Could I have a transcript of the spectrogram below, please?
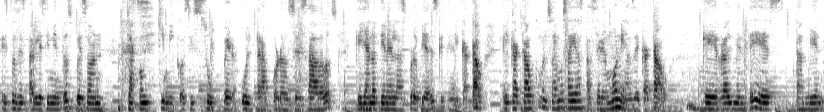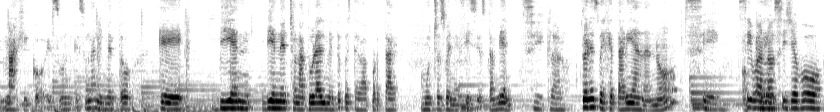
estos establecimientos pues son ya con químicos y súper ultra procesados que ya no tienen las propiedades que tiene el cacao. El cacao, como lo sabemos, hay hasta ceremonias de cacao, que realmente es también mágico, es un, es un alimento que bien, bien hecho naturalmente pues te va a aportar muchos beneficios también. Sí, claro. Tú eres vegetariana, ¿no? Sí, sí, bueno, sí llevo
